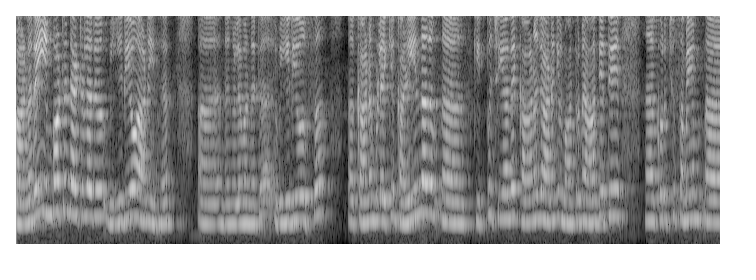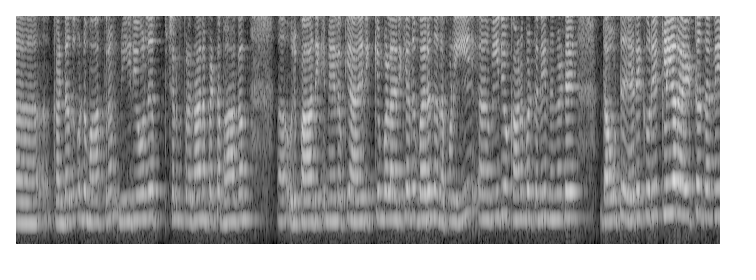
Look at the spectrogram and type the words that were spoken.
വളരെ ഇമ്പോർട്ടന്റ് ആയിട്ടുള്ളൊരു വീഡിയോ ആണ് ഇത്. നിങ്ങൾ വന്നിട്ട് വീഡിയോസ് കാണുമ്പോഴേക്കും കഴിയുന്നതും സ്കിപ്പ് ചെയ്യാതെ കാണുകയാണെങ്കിൽ മാത്രമേ ആദ്യത്തെ കുറച്ച് സമയം കണ്ടതുകൊണ്ട് മാത്രം വീഡിയോയിൽ ചിലപ്പോൾ പ്രധാനപ്പെട്ട ഭാഗം ഒരു പാതിക്ക് മേലൊക്കെ ആയിരിക്കുമ്പോഴായിരിക്കും അത് വരുന്നത്. അപ്പോൾ ഈ വീഡിയോ കാണുമ്പോൾ തന്നെ നിങ്ങളുടെ ഡൗട്ട് ഏറെക്കുറെ ക്ലിയർ ആയിട്ട് തന്നെ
